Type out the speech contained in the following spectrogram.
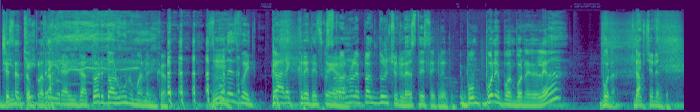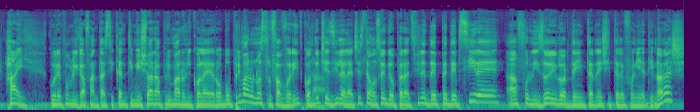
Ce din se întâmplă, cei trei da. realizatori, doar unul mănâncă. Spuneți voi, care credeți că Sora era? nu le plac dulciurile, asta e secretul. Bun, bune bombonelele, a? Bună. Da. Excelente. Hai cu Republica Fantastică. În Timișoara, primarul Nicolae Robu, primarul nostru favorit, conduce da. zilele acestea un soi de operațiune de pedepsire a furnizorilor de internet și telefonie din oraș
